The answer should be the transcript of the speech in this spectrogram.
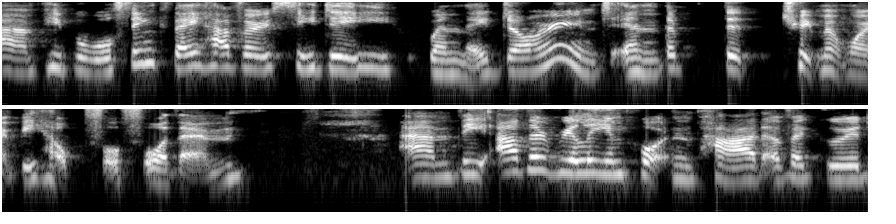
um, people will think they have OCD when they don't, and the, the treatment won't be helpful for them. Um, the other really important part of a good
